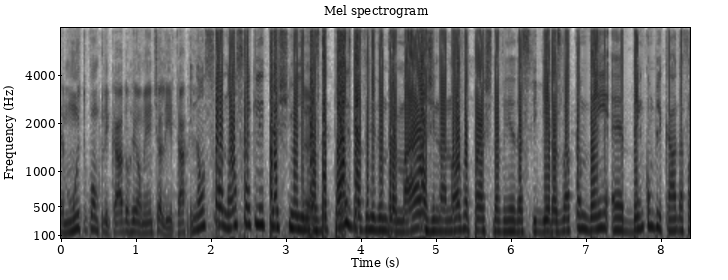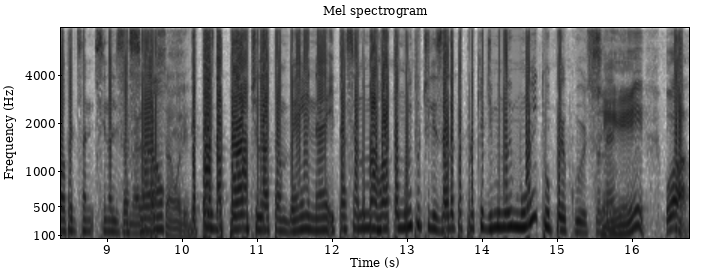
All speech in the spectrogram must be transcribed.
é, muito complicado realmente ali, tá? E não só, não só aquele trechinho ali, mas depois da Avenida André Margem, na nova parte da Avenida das Figueiras, lá também é bem complicado a falta de sinalização. Sinalização ali. Depois da ponte lá também, né? E tá sendo uma rota muito utilizada, até porque diminui muito o percurso, né? Sim. Ó,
